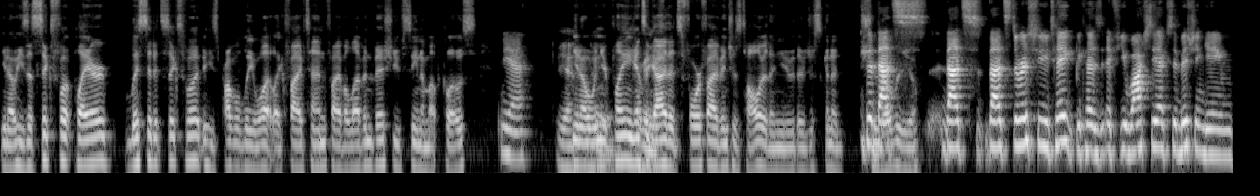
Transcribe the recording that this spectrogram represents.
you know, he's a six-foot player listed at six foot. He's probably what, like 5'10", 5'11", Vish. You've seen him up close Yeah, Yeah, you know, when you're playing against mean- a guy that's four or five inches taller than you, they're just gonna shoot that's over you. that's that's the risk you take because if you watch the exhibition game,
